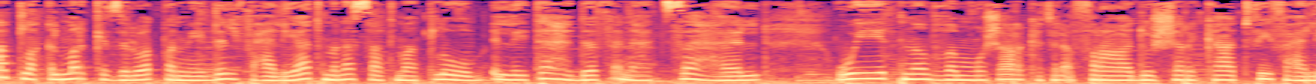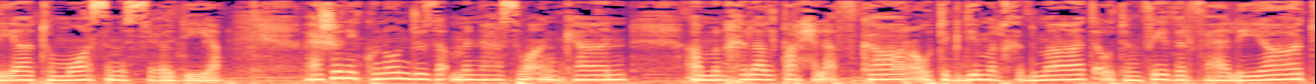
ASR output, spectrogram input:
أطلق المركز الوطني للفعاليات منصة مطلوب اللي تهدف أنها تسهل وتنظم مشاركة الأفراد والشركات في فعاليات ومواسم السعودية. عشان يكونون جزء منها سواء كان من خلال طرح الأفكار أو تقديم الخدمات أو تنفيذ الفعاليات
